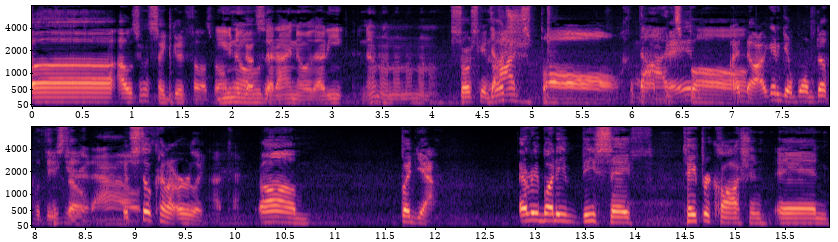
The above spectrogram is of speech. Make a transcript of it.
Uh, I was gonna say Goodfellas, but You don't know that that's I know that he. No, no, no, no, no, no. it. Starsky and Hutch. Dodgeball. Come on, man. Dodgeball. I know. I gotta get warmed up with these Figure though. it out. It's still kind of early. okay. Um, but yeah, everybody be safe, take precaution, and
